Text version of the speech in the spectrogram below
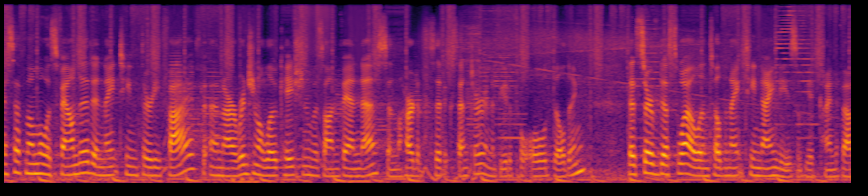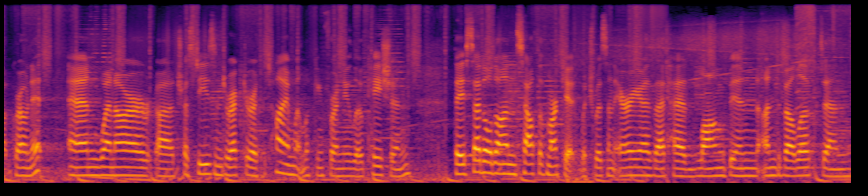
SF MoMA was founded in 1935 and our original location was on Van Ness in the heart of the Civic Center in a beautiful old building that served us well until the 1990s. We had kind of outgrown it. And when our uh, trustees and director at the time went looking for a new location, they settled on south of Market, which was an area that had long been undeveloped and,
